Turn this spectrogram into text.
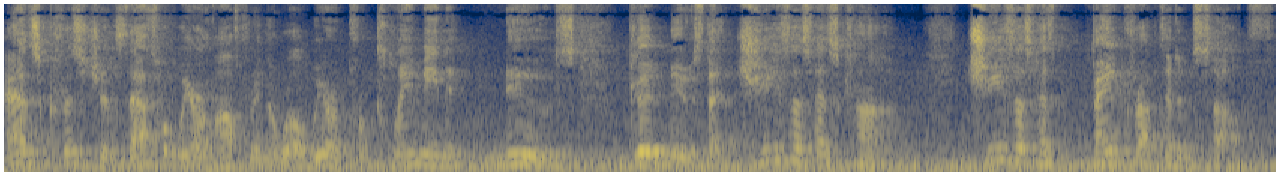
As Christians, that's what we are offering the world. We are proclaiming news, good news, that Jesus has come. Jesus has bankrupted himself.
